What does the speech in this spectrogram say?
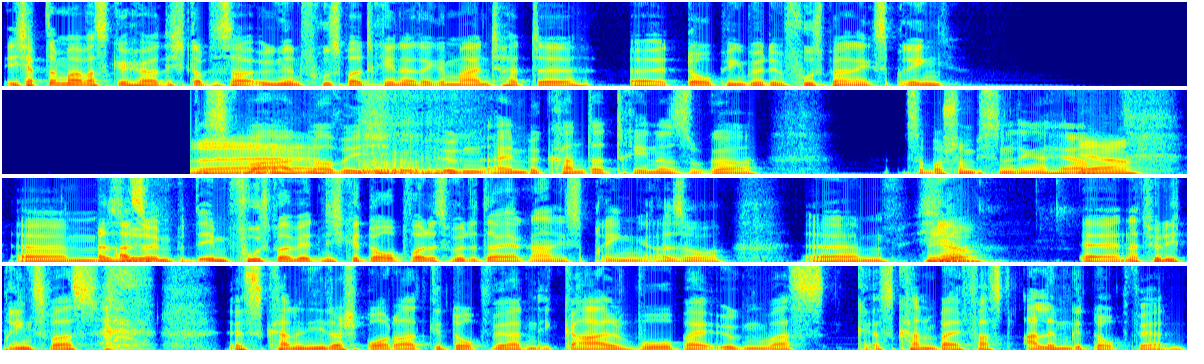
Ich habe da mal was gehört, ich glaube, das war irgendein Fußballtrainer, der gemeint hatte, äh, Doping würde dem Fußball nichts bringen. Das Äh. war, glaube ich, irgendein bekannter Trainer sogar. Ist aber schon ein bisschen länger her. Ja. Ähm, Also- also im, im Fußball wird nicht gedopt, weil es würde da ja gar nichts bringen. Also ähm, hier, äh, natürlich bringt's was. es kann in jeder Sportart gedopt werden, egal wo, bei irgendwas. Es kann bei fast allem gedopt werden.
